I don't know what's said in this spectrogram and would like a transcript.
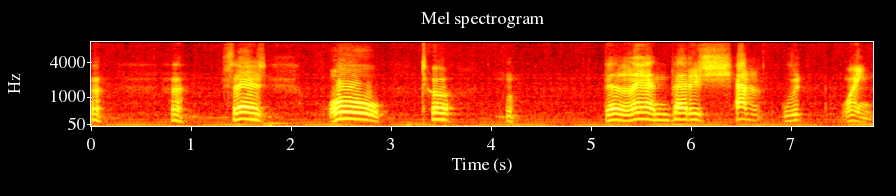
says, woe to the land that is shattered with wings.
